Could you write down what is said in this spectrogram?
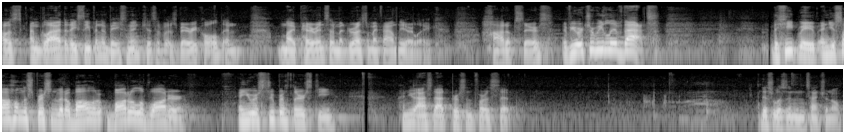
I was, I'm glad that I sleep in the basement because it was very cold, and my parents and the rest of my family are like, hot upstairs. If you were to relive that, the heat wave, and you saw a homeless person with a bottle of water, and you were super thirsty, and you asked that person for a sip, this wasn't intentional.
